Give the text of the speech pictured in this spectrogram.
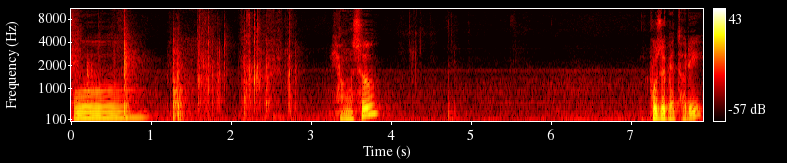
그리고 향수, 보조 배터리는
